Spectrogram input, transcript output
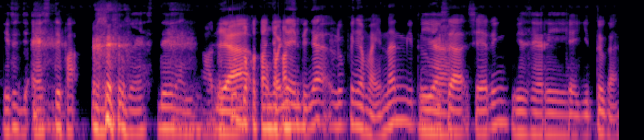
itu j- SD, Pak. Juga SD kan. ada tuh ya udah ketanjakan pokoknya sih. intinya lu punya mainan gitu Iya. bisa sharing Bisa sharing. kayak gitu kan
